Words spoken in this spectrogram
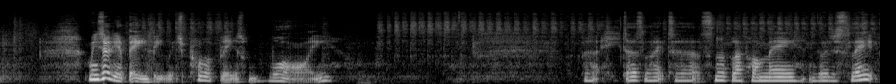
I mean, he's only a baby, which probably is why. But he does like to snuggle up on me and go to sleep.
